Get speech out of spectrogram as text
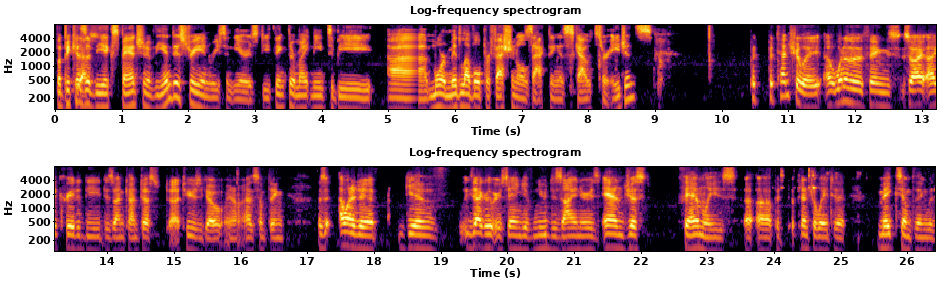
But because of the expansion of the industry in recent years, do you think there might need to be uh, more mid-level professionals acting as scouts or agents? Pot- Potentially, uh, one of the things. So I, I created the design contest uh, two years ago. You know, as something, as I wanted to give exactly what you're saying, give new designers and just families a, a potential way to make something with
